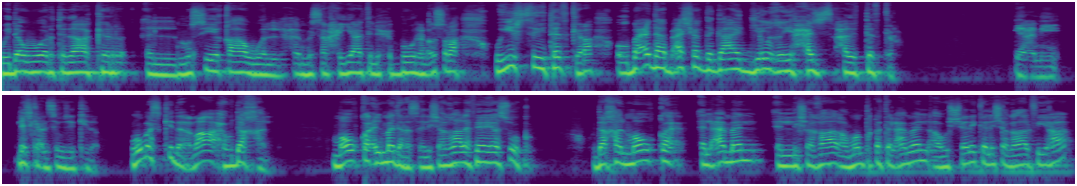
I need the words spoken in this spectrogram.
ويدور تذاكر الموسيقى والمسرحيات اللي يحبونها الأسرة ويشتري تذكرة وبعدها بعشر دقائق يلغي حجز هذه التذكرة. يعني ليش قاعد يسوي زي كذا؟ مو بس كذا راح ودخل موقع المدرسة اللي شغالة فيها ياسوكو ودخل موقع العمل اللي شغال أو منطقة العمل أو الشركة اللي شغال فيها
